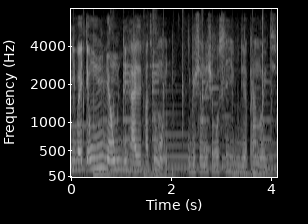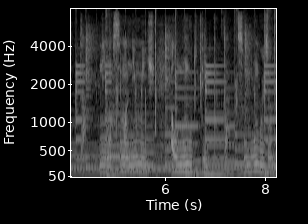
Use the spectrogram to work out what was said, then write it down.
e vai ter um milhão de reais de patrimônio. Investir não deixa você rico do dia para noite, tá? Nem uma semana, nem um mês. Ao longo do tempo, tá? São longos anos.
